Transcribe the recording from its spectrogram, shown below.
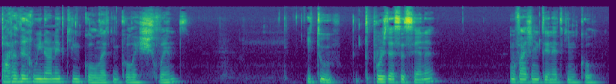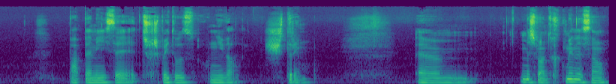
Para de arruinar Nat King Cole. Nat King Cole é excelente. E tu, depois dessa cena, vais meter Nat King Cole. Pá, para mim isso é desrespeitoso, o nível extremo. Um, mas pronto, recomendação.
